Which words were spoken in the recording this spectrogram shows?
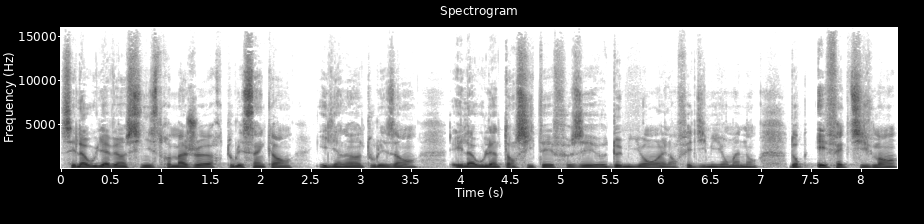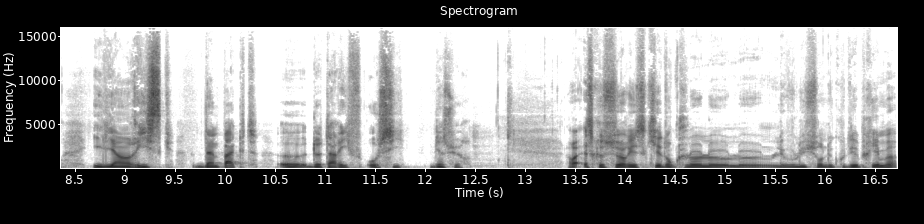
c'est là où il y avait un sinistre majeur tous les cinq ans, il y en a un tous les ans, et là où l'intensité faisait euh, 2 millions, elle en fait 10 millions maintenant. Donc effectivement, il y a un risque d'impact euh, de tarifs aussi, bien sûr. Alors, est-ce que ce risque, qui est donc l'évolution du coût des primes,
